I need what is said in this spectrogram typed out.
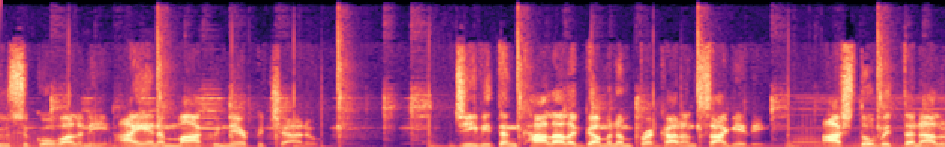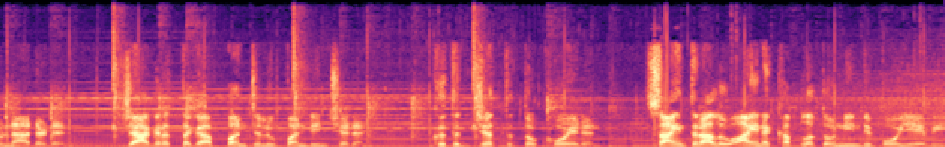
చూసుకోవాలని ఆయన మాకు నేర్పించారు. జీవితం కాలాల గమనం ప్రకారం సాగేది. ఆశతో విత్తనాలు నాటడం జాగ్రత్తగా పంటలు పండించడం కృతజ్ఞతతో కోయడం సాయంత్రాలు ఆయన కప్లతో నిండిపోయేవి.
